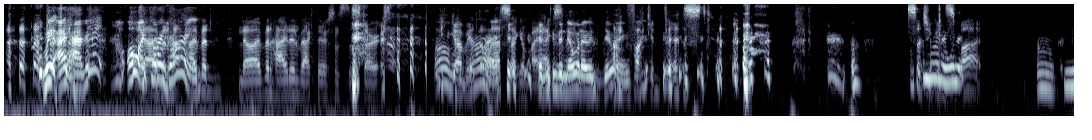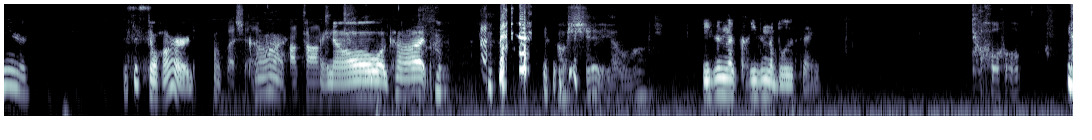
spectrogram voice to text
Wait, I have it? Oh, I Yeah, thought I I've been hi- died. I've been no, I've been hiding back there since the start. oh got my me at the God. last second by I didn't even know what I was doing. I'm fucking pissed. Oh, Such a come on, good wanna- spot. Oh, come here. This is so hard. Oh, By Shadow. God. Hong Kong. I know, God. Oh shit, he got launched. He's in the he's in the blue thing. Oh. Uh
